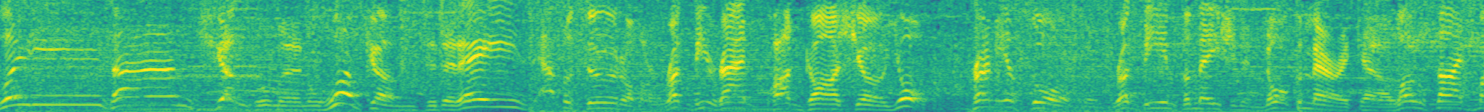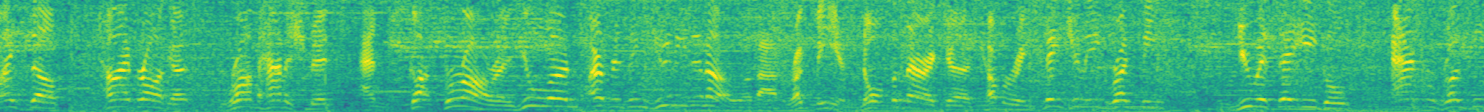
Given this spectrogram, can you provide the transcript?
Ladies and gentlemen, welcome to today's episode of the Rugby Rant Podcast Show, your premier source of rugby information in North America. Alongside myself, Ty Braga, Rob Hammerschmidt, and Scott Ferrara, you'll learn everything you need to know about rugby in North America, covering Major League Rugby, USA Eagles, and Rugby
